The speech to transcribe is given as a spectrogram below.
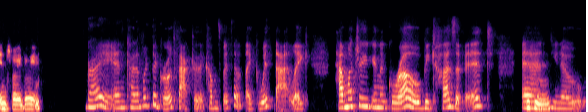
enjoy doing. Right. And kind of like the growth factor that comes with it, like with that, like how much are you going to grow because of it? And, mm-hmm. you know,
